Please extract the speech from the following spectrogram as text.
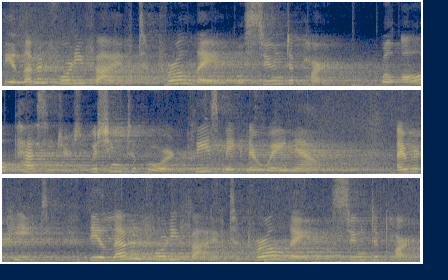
The 1145 to Pearl Lane will soon depart. Will all passengers wishing to board please make their way now? I repeat, the 1145 to Pearl Lane will soon depart.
